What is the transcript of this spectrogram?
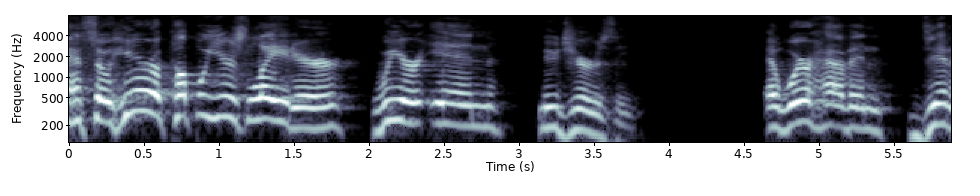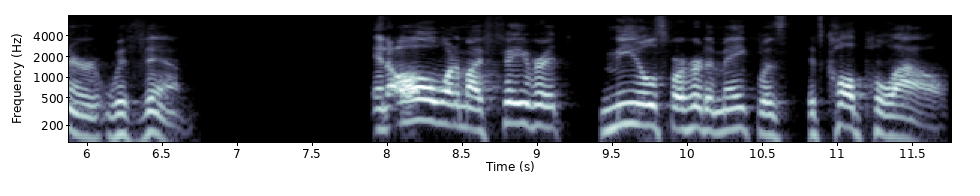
and so here, a couple years later, we are in New Jersey and we're having dinner with them. And all one of my favorite meals for her to make was it's called pilau.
